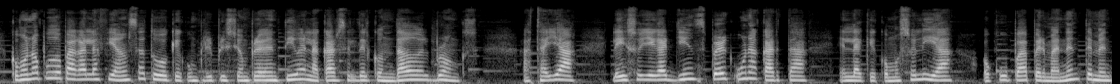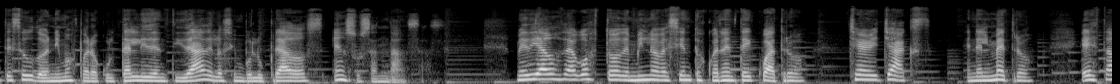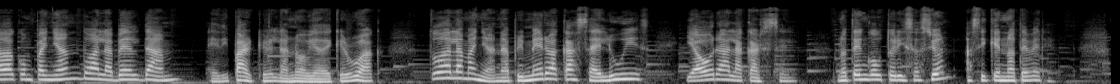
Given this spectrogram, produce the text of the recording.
Como no pudo pagar la fianza, tuvo que cumplir prisión preventiva en la cárcel del condado del Bronx. Hasta allá le hizo llegar Ginsberg una carta en la que, como solía, ocupa permanentemente seudónimos para ocultar la identidad de los involucrados en sus andanzas. Mediados de agosto de 1944, Cherry Jacks, en el metro, he estado acompañando a la Belle Dame, Eddie Parker, la novia de Kerouac, toda la mañana, primero a casa de Louis y ahora a la cárcel. No tengo autorización, así que no te veré.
